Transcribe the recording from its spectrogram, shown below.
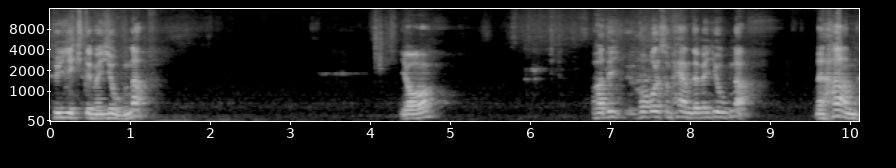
hur gick det med Jona? Ja, vad, hade, vad var det som hände med Jona? När han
